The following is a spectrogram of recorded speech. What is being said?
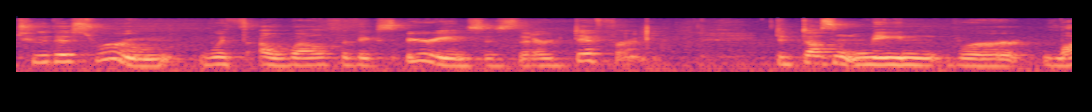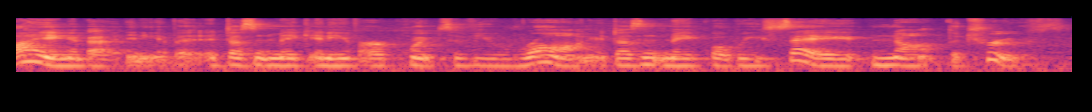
to this room with a wealth of experiences that are different it doesn't mean we're lying about any of it. It doesn't make any of our points of view wrong. It doesn't make what we say not the truth.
